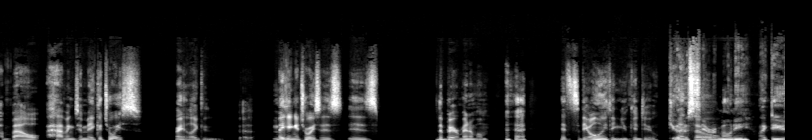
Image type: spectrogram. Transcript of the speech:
about having to make a choice, right? Like uh, making a choice is is the bare minimum. it's the only thing you can do. Do you have and a so, ceremony? Like, do you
